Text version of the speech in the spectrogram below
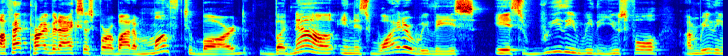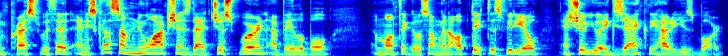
I've had private access for about a month to Bard, but now in its wider release, it's really, really useful. I'm really impressed with it, and it's got some new options that just weren't available a month ago. So I'm gonna update this video and show you exactly how to use Bard.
